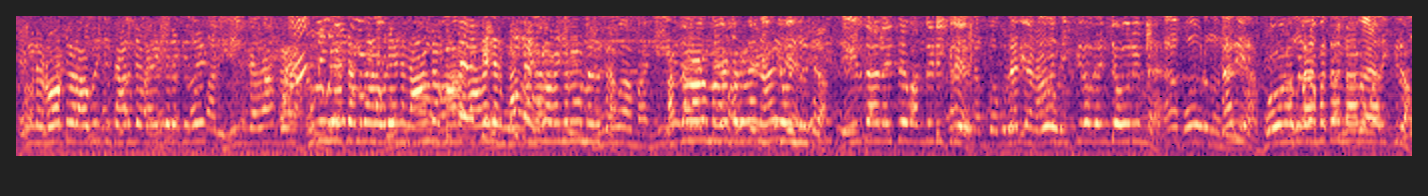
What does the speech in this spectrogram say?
எங்களோட ரோட்டுகள் அபிவிருத்தி சார்ந்த தான் குடிநீர் மகஜர் இருக்கோம் மக்களோட மகஜரோட நாங்க வந்திருக்கிறோம் வந்திருக்கிறேன். சரியா? நான் நிக்கிறது சரியா? போக விடாம தான் நாங்க மறைக்கிறோம்.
